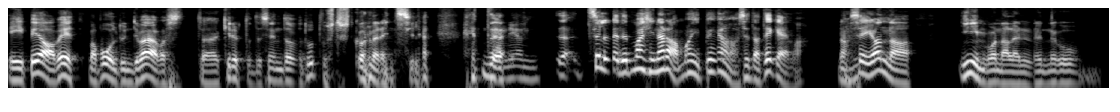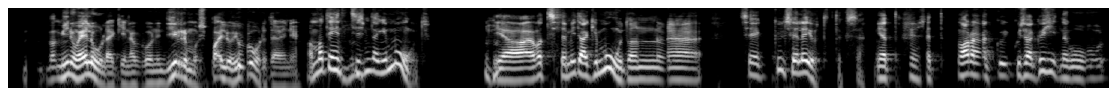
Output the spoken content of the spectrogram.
ei pea veetma pool tundi päevast äh, kirjutades enda tutvustust konverentsile. et selle teeb masin ära, ma ei pea seda tegema. noh -hmm., see ei anna inimkonnale nüüd nagu minu elulegi nagu nüüd hirmus palju juurde, onju, aga ma teen mm -hmm. siis midagi muud mm. -hmm. ja vot see midagi muud on, see küll see leiutatakse, nii et, et ma arvan, et kui, kui sa küsid nagu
